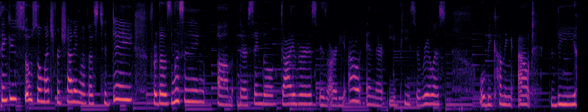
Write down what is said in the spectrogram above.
Thank you so so much for chatting with us today. For those listening, um, their single "Divers" is already out, and their EP "Surrealist" will be coming out the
